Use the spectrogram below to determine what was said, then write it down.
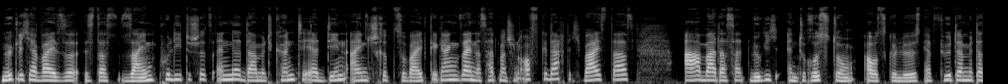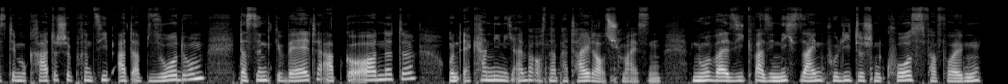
Möglicherweise ist das sein politisches Ende. Damit könnte er den einen Schritt zu weit gegangen sein. Das hat man schon oft gedacht. Ich weiß das. Aber das hat wirklich Entrüstung ausgelöst. Er führt damit das demokratische Prinzip ad absurdum. Das sind gewählte Abgeordnete und er kann die nicht einfach aus einer Partei rausschmeißen. Nur weil sie quasi nicht seinen politischen Kurs verfolgen.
